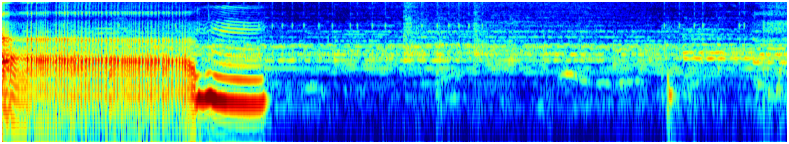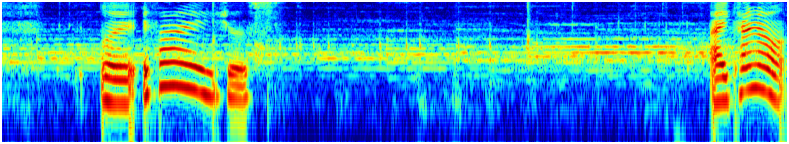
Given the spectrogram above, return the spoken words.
Uh, hmm. If I just. I kind of.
